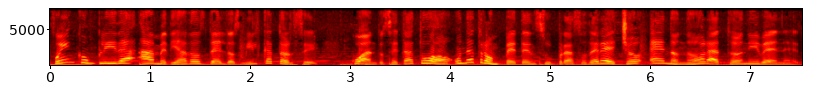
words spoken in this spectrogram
fue incumplida a mediados del 2014, cuando se tatuó una trompeta en su brazo derecho en honor a Tony Bennett.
